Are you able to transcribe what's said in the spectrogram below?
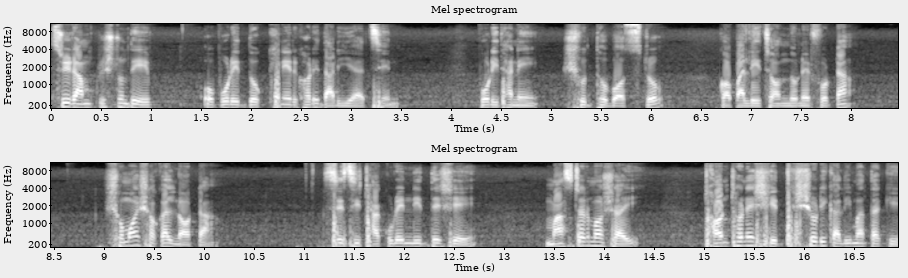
শ্রীরামকৃষ্ণদেব ওপরের দক্ষিণের ঘরে দাঁড়িয়ে আছেন। পরিধানে শুদ্ধ বস্ত্র, কপালে চন্দনের ফোঁটা। সময় সকাল নটা। শ্রী শ্রী ঠাকুরের নির্দেশে মাস্টারমশাই ঠনঠনের সিদ্ধেশ্বরী কালীমাতাকে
